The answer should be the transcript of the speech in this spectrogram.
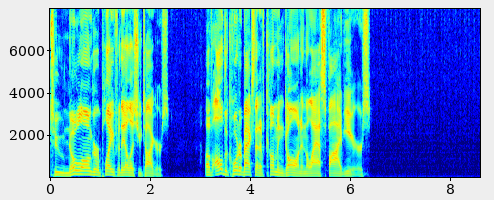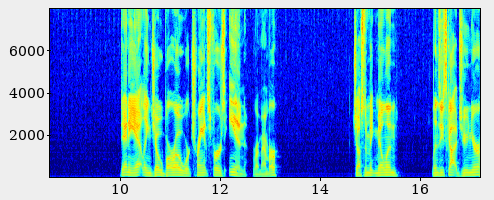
to no longer play for the LSU Tigers, of all the quarterbacks that have come and gone in the last five years, Danny Etling, Joe Burrow were transfers in, remember? Justin McMillan, Lindsey Scott Jr.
